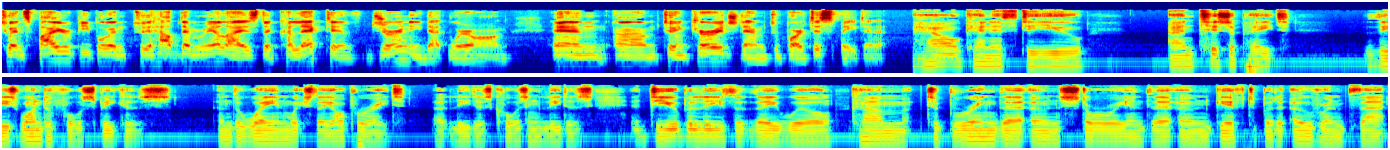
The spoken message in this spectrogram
To inspire people and to help them realize the collective journey that we're on and um, to encourage them to participate in it. How, Kenneth, do you anticipate these wonderful speakers and the way in which they operate at Leaders Causing Leaders? Do you believe that they will come to bring their own story and their own gift, but over and that,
